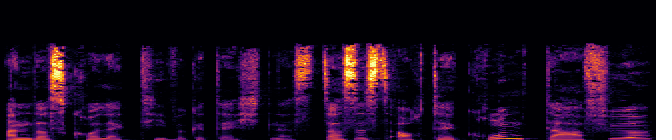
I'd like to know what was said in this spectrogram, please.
an das kollektive Gedächtnis. Das ist auch der Grund dafür,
